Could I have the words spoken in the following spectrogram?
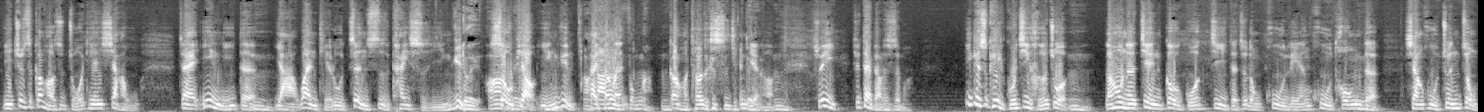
也就是刚好是昨天下午。在印尼的雅万铁路正式开始营运，对，售票营运，他当然刚好挑这个时间点哈，所以就代表的是什么？一个是可以国际合作，嗯，然后呢，建构国际的这种互联互通的、相互尊重、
